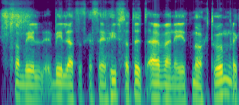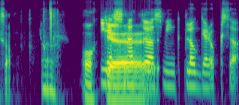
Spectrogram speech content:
som vill, vill att det ska se hyfsat ut även i ett mörkt rum. Liksom. Ja. Och, erkänn att du eh, har sminkbloggar också.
